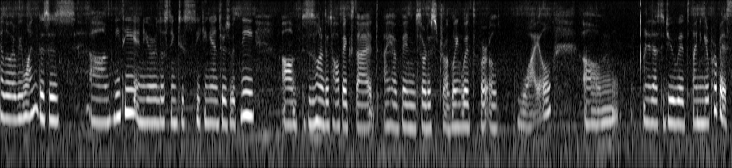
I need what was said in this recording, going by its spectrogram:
Hello, everyone. This is um, Niti, and you're listening to Seeking Answers with me. Um, this is one of the topics that I have been sort of struggling with for a while, um, and it has to do with finding your purpose.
